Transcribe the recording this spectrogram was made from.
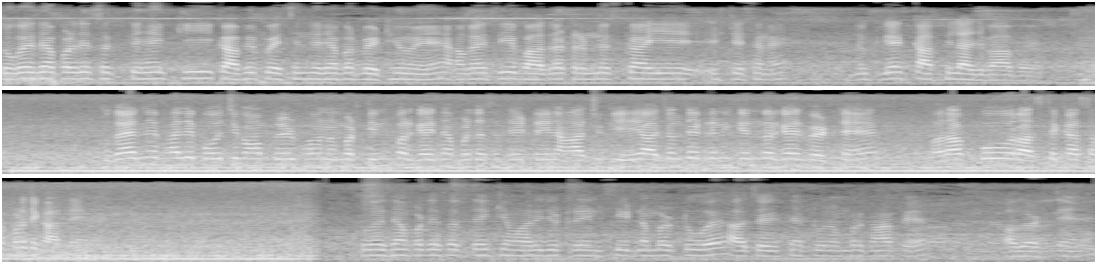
तो गैस यहाँ पर देख सकते हैं कि काफ़ी पैसेंजर यहाँ पर बैठे हुए हैं। और गैस ये बादरा टर्मिनस का ये स्टेशन है, जो कि गैस काफ़ी लाजवाब है। तो गैस मैं पहले पहुँच चुका हूँ प्लेटफॉर्म नंबर तीन पर। गैस यहाँ पर देख सकते हैं ट्रेन आ चुकी है। आज चलते ट्रेन के अंदर। गैस बैठते हैं और आपको रास्ते का सफ़र दिखाते हैं। तो गैस यहाँ पर देख सकते हैं कि हमारी जो ट्रेन सीट नंबर टू है, आज देखते हैं टू नंबर कहाँ पे है। और बैठते हैं।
